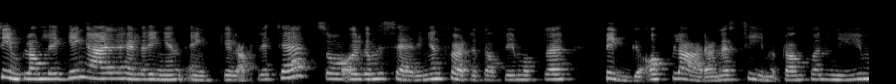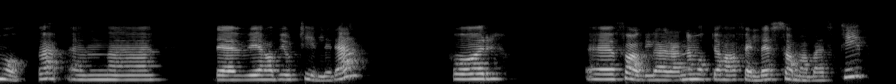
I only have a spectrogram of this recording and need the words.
Teamplanlegging er heller ingen enkel aktivitet, så organiseringen førte til at vi måtte bygge opp lærernes timeplan på en ny måte enn eh, det vi hadde gjort tidligere. For eh, faglærerne måtte jo ha felles samarbeidstid,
